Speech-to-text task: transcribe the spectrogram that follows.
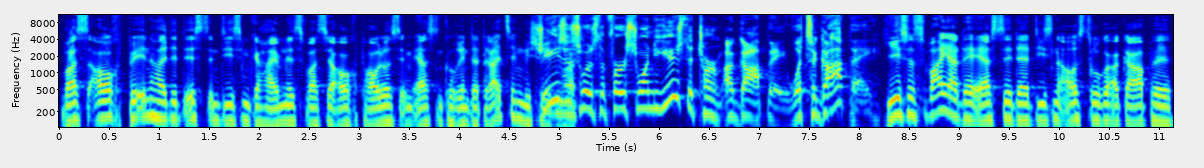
was auch beinhaltet ist in diesem Geheimnis, was ja auch Paulus im 1. Korinther 13 geschrieben Jesus hat. was the first one to use the term agape. What's agape? Jesus war ja der Erste, der diesen Ausdruck Agape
